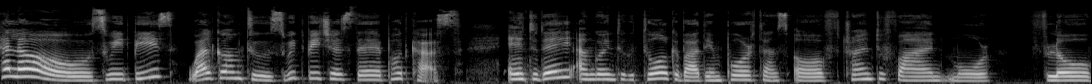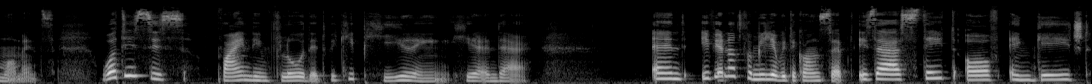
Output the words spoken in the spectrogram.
Hello, sweet peas. Welcome to Sweet Peaches, the podcast. And today I'm going to talk about the importance of trying to find more flow moments. What is this finding flow that we keep hearing here and there? And if you're not familiar with the concept, it's a state of engaged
